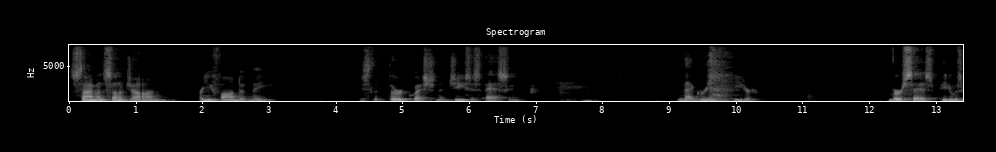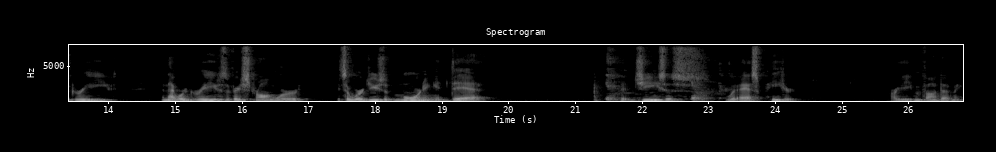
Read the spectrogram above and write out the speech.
Simon, son of John, are you fond of me? Is the third question that Jesus asks him. And that grieved Peter. Verse says Peter was grieved. And that word grieved is a very strong word. It's a word used of mourning at death. That Jesus would ask Peter, Are you even fond of me?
